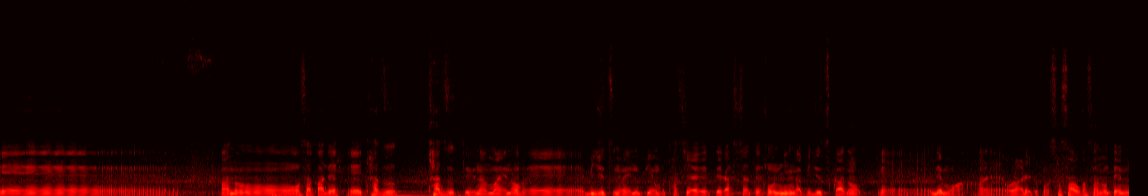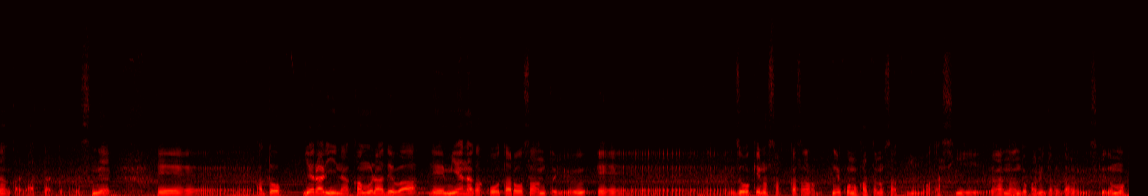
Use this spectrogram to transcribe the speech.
えー、あの、大阪で、えー、キャズキャズという名前の、えー、美術の NPO も立ち上げてらっしゃって、本人が美術家の、えー、でも、えー、おられるこの笹岡さんの展覧会があったりとかですね、えー、あと、ギャラリー中村では、えー、宮永幸太郎さんという、えー、造形の作家さん、ね、この方の作品も私は何度か見たことあるんですけども、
